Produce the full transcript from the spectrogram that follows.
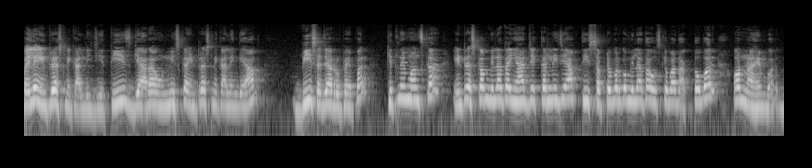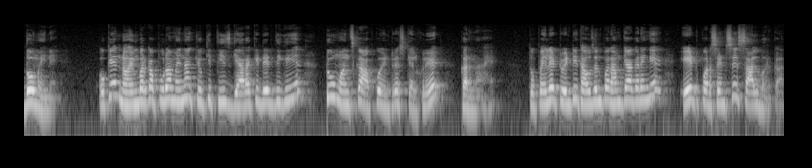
पहले इंटरेस्ट निकाल लीजिए। तीस, ग्यारह, उन्नीस का इंटरेस्ट निकालेंगे आप, बीस हज़ार रुपये पर। कितने मंथ्स का इंटरेस्ट कब मिला था यहाँ चेक कर लीजिए आप, तीस सितंबर को मिला था, उसके बाद अक्टूबर और नवंबर, दो महीने। ओके नवंबर का पूरा महीना क्योंकि तीस ग्यारह की डेट दी गई है टू मंथ्स का आपको इंटरेस्ट कैलकुलेट करना है। तो पहले ट्वेंटी थाउज़ेंड पर हम क्या करेंगे? एट परसेंट से साल भर का।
